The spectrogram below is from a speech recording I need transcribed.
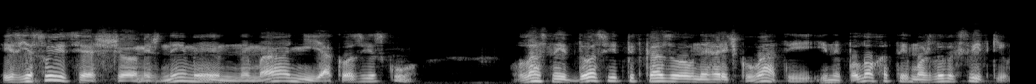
і з'ясується, що між ними нема ніякого зв'язку. Власний досвід підказував не гарячкувати і не полохати можливих свідків.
